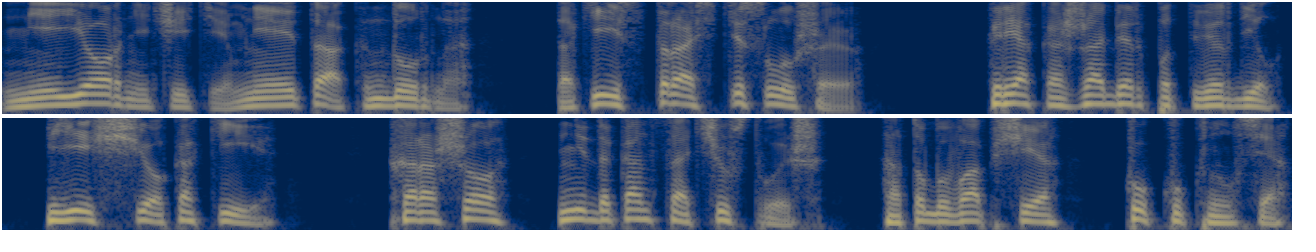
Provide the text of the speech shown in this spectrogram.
«Не ерничайте, мне и так дурно. Такие страсти слушаю». Кряка Жабер подтвердил. «Еще какие! Хорошо, не до конца чувствуешь, а то бы вообще кукукнулся.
